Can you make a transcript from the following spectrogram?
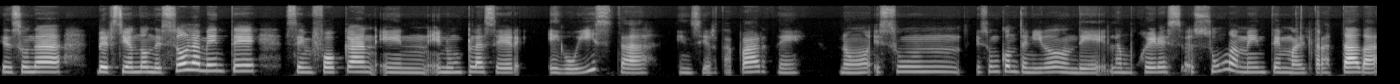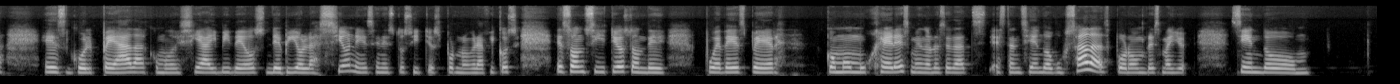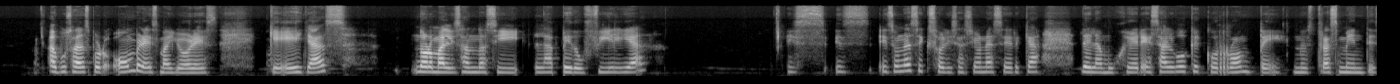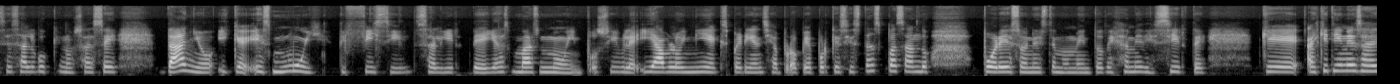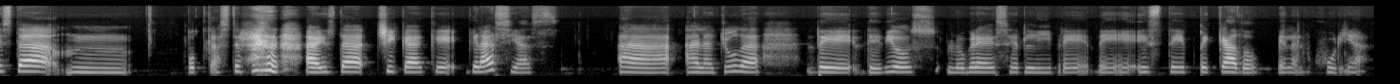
Es una versión donde solamente se enfocan en, en un placer egoísta en cierta parte, ¿no? Es un, es un contenido donde la mujer es sumamente maltratada, es golpeada, como decía, hay videos de violaciones en estos sitios pornográficos. Son sitios donde puedes ver cómo mujeres menores de edad están siendo abusadas por hombres mayores, siendo abusadas por hombres mayores que ellas, normalizando así la pedofilia, es, es, es, una sexualización acerca de la mujer, es algo que corrompe nuestras mentes, es algo que nos hace daño y que es muy difícil salir de ellas, más no imposible. Y hablo en mi experiencia propia, porque si estás pasando por eso en este momento, déjame decirte que aquí tienes a esta mmm, podcaster, a esta chica que gracias a, la ayuda de, de, Dios logré ser libre de este pecado de la lujuria.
